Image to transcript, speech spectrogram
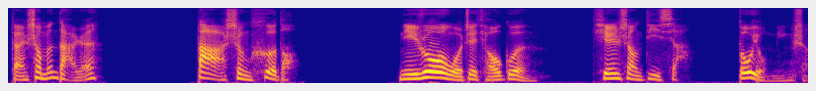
敢上门打人？大圣喝道：“你若问我这条棍，天上地下都有名声。”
